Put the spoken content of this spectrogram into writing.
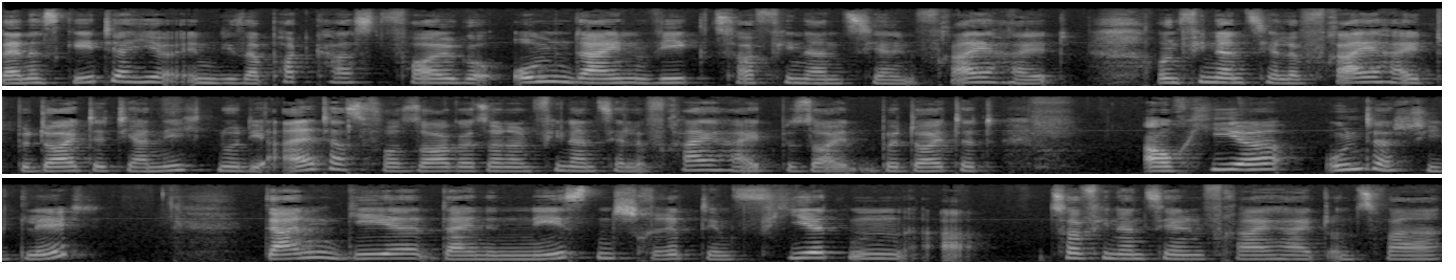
denn es geht ja hier in dieser Podcast-Folge um deinen Weg zur finanziellen Freiheit. Und finanzielle Freiheit bedeutet ja nicht nur die Altersvorsorge, sondern finanzielle Freiheit bedeutet auch hier unterschiedlich dann gehe deinen nächsten Schritt, den vierten äh, zur finanziellen Freiheit und zwar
